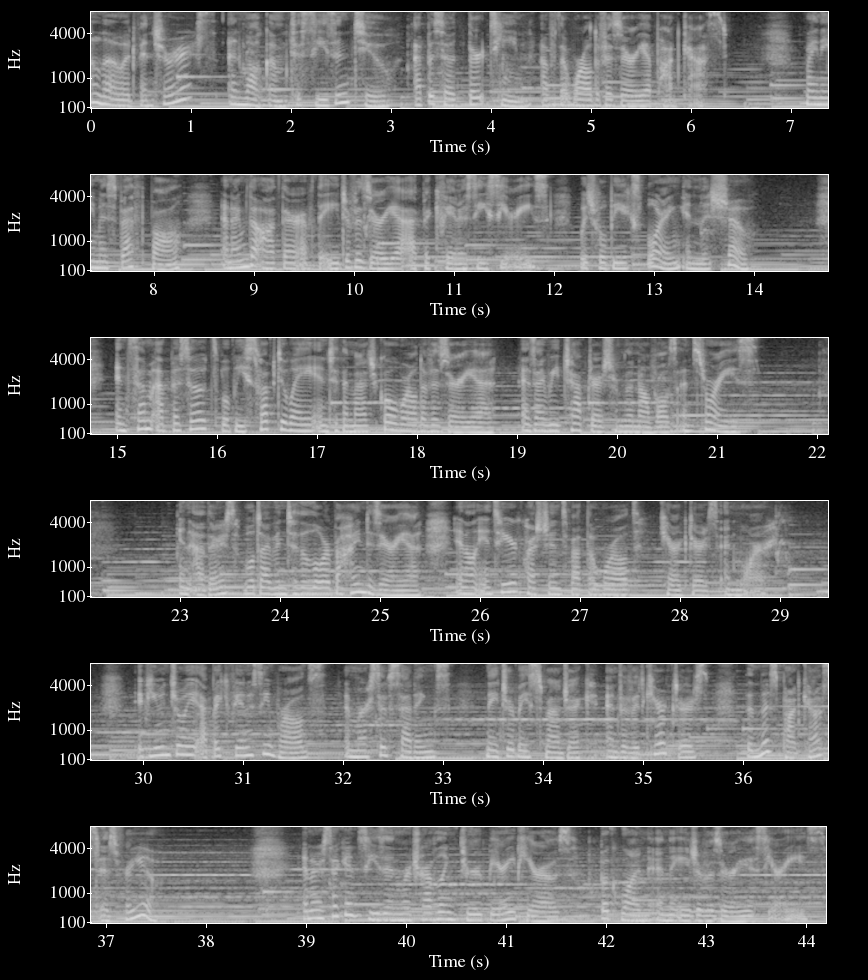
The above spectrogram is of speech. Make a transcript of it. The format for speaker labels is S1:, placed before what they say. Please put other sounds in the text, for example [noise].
S1: Hello, adventurers, and welcome to Season 2, Episode 13 of the World of Azuria podcast. My name is Beth Ball, and I'm the author of the Age of Azuria epic fantasy series, which we'll be exploring in this show. In some episodes, we'll be swept away into the magical world of Azuria as I read chapters from the novels and stories. In others, we'll dive into the lore behind Azuria, and I'll answer your questions about the world, characters, and more. If you enjoy epic fantasy worlds, immersive settings, nature based magic, and vivid characters, then this podcast is for you. In our second season, we're traveling through Buried Heroes, Book 1 in the Age of Azuria series.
